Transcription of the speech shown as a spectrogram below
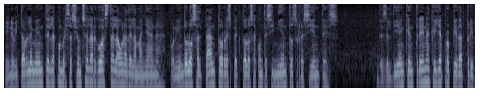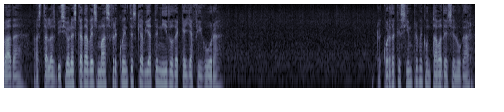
Inevitablemente la conversación se alargó hasta la una de la mañana, poniéndolos al tanto respecto a los acontecimientos recientes. Desde el día en que entré en aquella propiedad privada, hasta las visiones cada vez más frecuentes que había tenido de aquella figura. ¿Recuerda que siempre me contaba de ese lugar?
